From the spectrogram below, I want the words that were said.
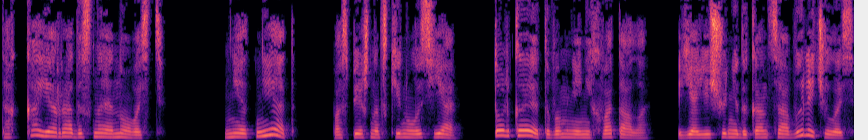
Такая радостная новость. Нет-нет, поспешно вскинулась я. Только этого мне не хватало. Я еще не до конца вылечилась,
